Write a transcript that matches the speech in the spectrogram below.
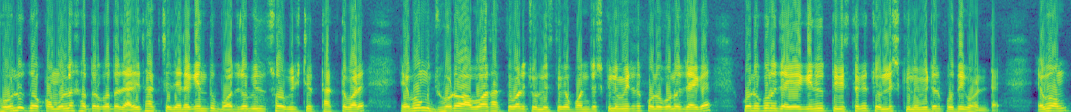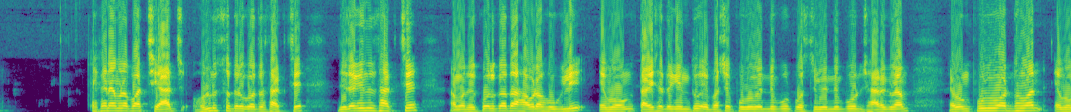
হলুদ ও কমলা সতর্কতা জারি থাকছে, যেটা কিন্তু বজ্রবিদ্যুৎ সহ বৃষ্টি থাকতে পারে এবং ঝোড়ো আবহাওয়া থাকতে পারে চল্লিশ থেকে পঞ্চাশ কিলোমিটার কোনো কোনো জায়গায়, কোনো কোনো জায়গায় কিন্তু তিরিশ থেকে চল্লিশ কিলোমিটার প্রতি ঘন্টায়। এবং এখানে আমরা পাচ্ছি আজ হলুদ সতর্কতা থাকছে, যেটা কিন্তু থাকছে আমাদের কলকাতা, হাওড়া, হুগলি এবং তার সাথে কিন্তু এপাশে পূর্ব মেদিনীপুর, পশ্চিম মেদিনীপুর, ঝাড়গ্রাম এবং পূর্ব বর্ধমান এবং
